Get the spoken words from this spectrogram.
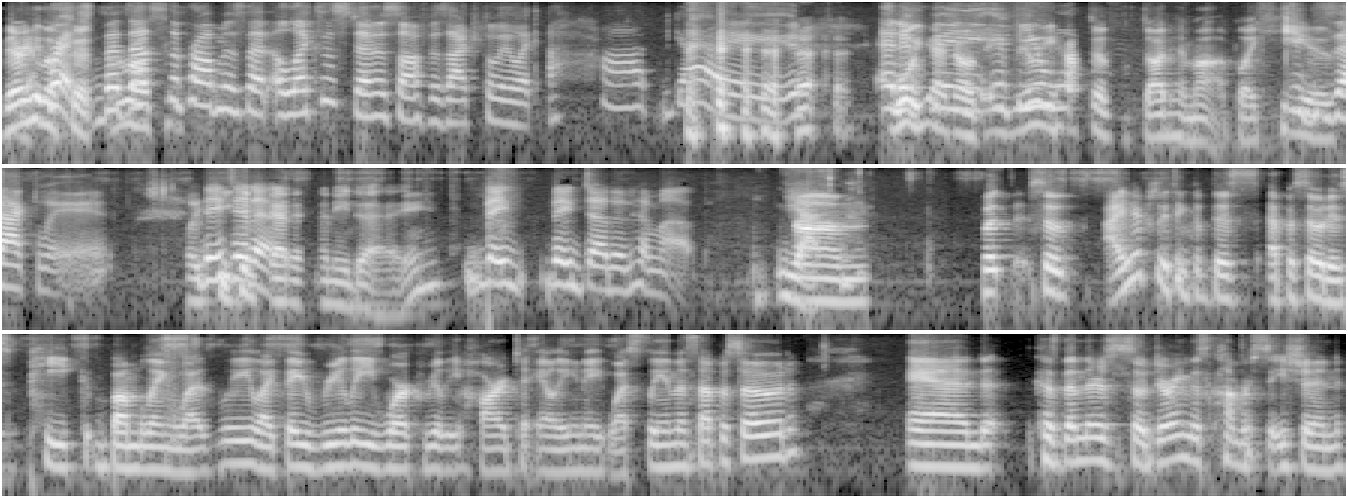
There he looks right, good. but Everywhere that's else- the problem is that Alexis Denisof is actually like a hot guy. and well, if yeah, they, no, they if really you have to dud him up. Like he exactly, is, like They he did can it. get it any day. they they dudded him up. yeah. Um, but so I actually think that this episode is peak bumbling Wesley. Like they really work really hard to alienate Wesley in this episode, and because then there's so during this conversation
